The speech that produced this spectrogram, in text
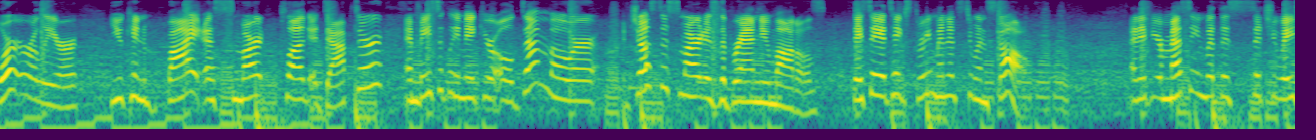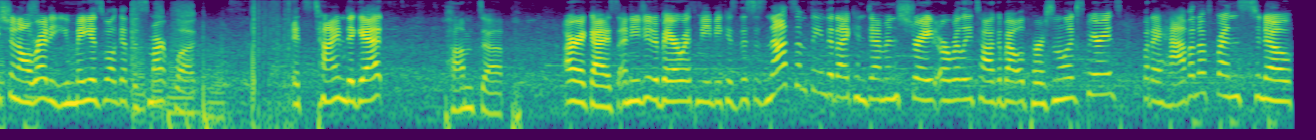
or earlier, you can buy a smart plug adapter and basically make your old dumb mower just as smart as the brand new models. They say it takes three minutes to install. And if you're messing with this situation already, you may as well get the smart plug. It's time to get pumped up. All right, guys, I need you to bear with me because this is not something that I can demonstrate or really talk about with personal experience, but I have enough friends to know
